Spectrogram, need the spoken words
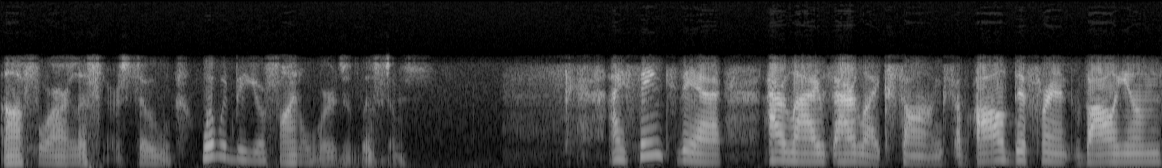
uh, for our listeners. So, what would be your final words of wisdom? I think that our lives are like songs of all different volumes,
